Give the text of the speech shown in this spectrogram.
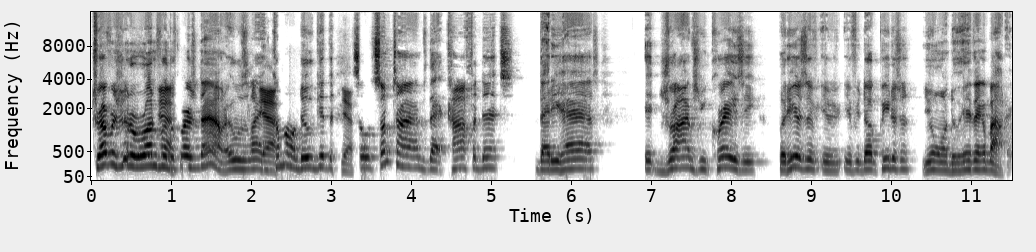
Trevor should have run for the first down. It was like, come on, dude, get the. Yeah. So sometimes that confidence that he has, it drives you crazy. But here's if, if, if you're Doug Pederson, you don't want to do anything about it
